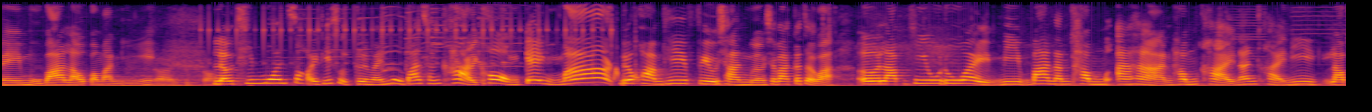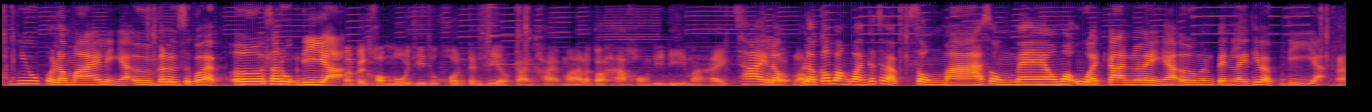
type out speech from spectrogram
ในหมู่บ้านเราประมาณนี้ใช่ถูกต้องแล้วที่ม่วนซอยที่สุดคือไหมหมู่บ้านฉันขายของเก่งมาก ด้วยความที่ฟิวชานเมืองใช่ปะก็จะแบบว่าเออรับฮิ้วด้วยมีบ้านนั้นทำอาหารทำขายนั่นขายนี่รับฮิ้วผลไม้อะไรเงี้ยเออก็รู้สึกว่าแบบเออสนุกดีอะ มันเป็นคอมมูที่ทุกคนเต็มที่กับการขายมากแล้วก็หาของดีๆ มาให้ใช่แล้วสำหรับเราแล้วก็บางวันก็จะแบบส่งหมาส่งแมวมาอวดกันอะไรอย่างเงี้ยเออมันเป็นอะไรที่แบบดีอะอะ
